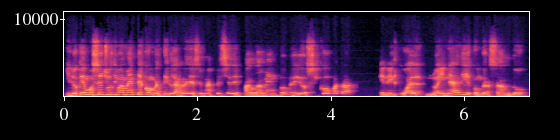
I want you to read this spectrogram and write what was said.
Y lo que hemos hecho últimamente es convertir las redes en una especie de parlamento medio psicópata, en el cual no hay nadie conversando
